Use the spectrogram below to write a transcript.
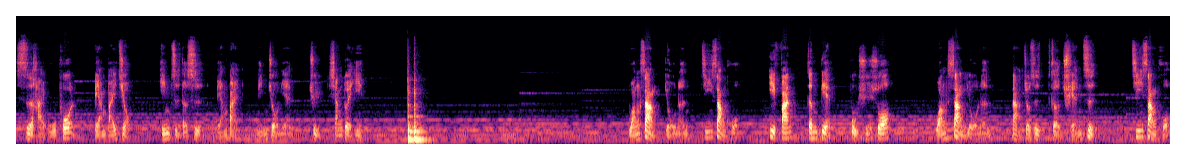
四海无坡两百九。应指的是两百零九年去相对应。王上有人机上火，一番更变不须说。王上有人，那就是个权字。机上火，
